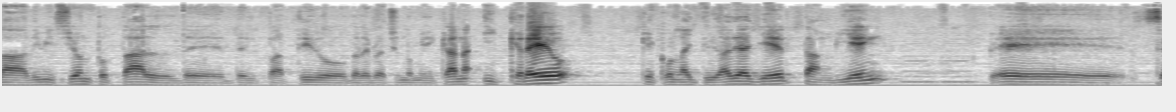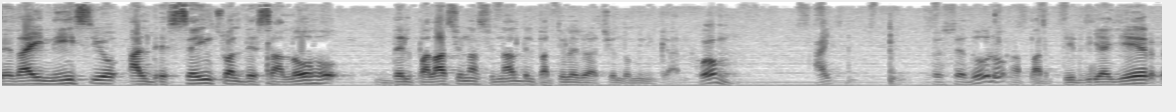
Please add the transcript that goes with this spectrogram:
la división total de- del Partido de la Liberación Dominicana, y creo que con la actividad de ayer también eh, se da inicio al descenso, al desalojo del Palacio Nacional del Partido de la Liberación Dominicana. ¿Cómo? Ay, eso es duro. A partir de ayer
